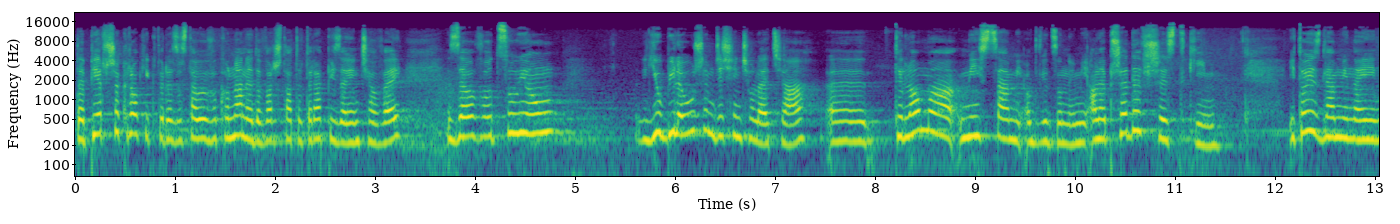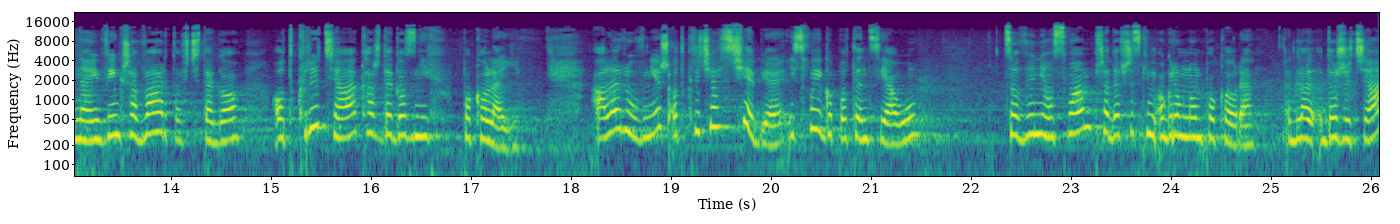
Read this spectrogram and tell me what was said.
te pierwsze kroki, które zostały wykonane do warsztatu terapii zajęciowej, zaowocują jubileuszem dziesięciolecia, e, tyloma miejscami odwiedzonymi, ale przede wszystkim, i to jest dla mnie naj, największa wartość tego, odkrycia każdego z nich po kolei, ale również odkrycia z siebie i swojego potencjału, co wyniosłam przede wszystkim ogromną pokorę dla, do życia,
